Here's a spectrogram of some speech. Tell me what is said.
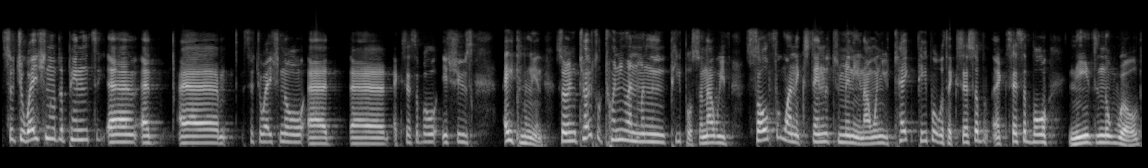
Situational dependency, uh, uh um, situational uh, uh, accessible issues, 8 million. So in total, 21 million people. So now we've solved for one, extended to many. Now, when you take people with accessible, accessible needs in the world,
